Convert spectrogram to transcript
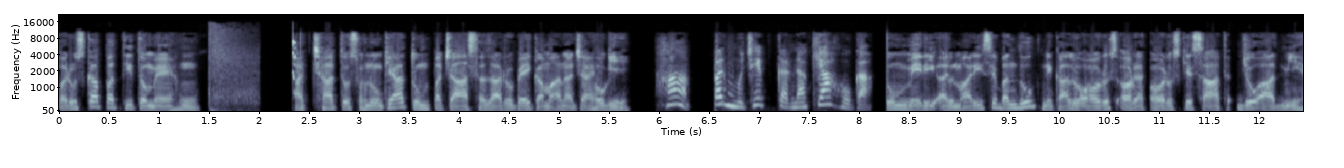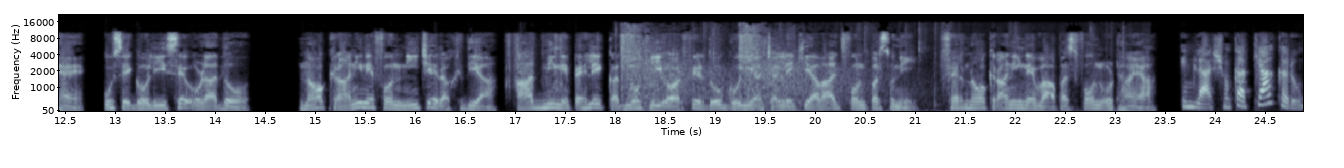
पर उसका पति तो मैं हूँ। अच्छा तो सुनो क्या तुम पचास हज़ार रूपए कमाना चाहोगी? हाँ पर मुझे करना क्या होगा? तुम मेरी अलमारी से बंदूक निकालो और उस औरत और उसके साथ जो आदमी है उसे गोली से उड़ा दो। नौकरानी ने फ़ोन नीचे रख दिया। आदमी ने पहले कदमों की और फिर दो गोलियाँ चलने की आवाज़ फ़ोन पर सुनी। फिर नौकरानी ने वापस फ़ोन उठाया। इन लाशों का क्या करूँ?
